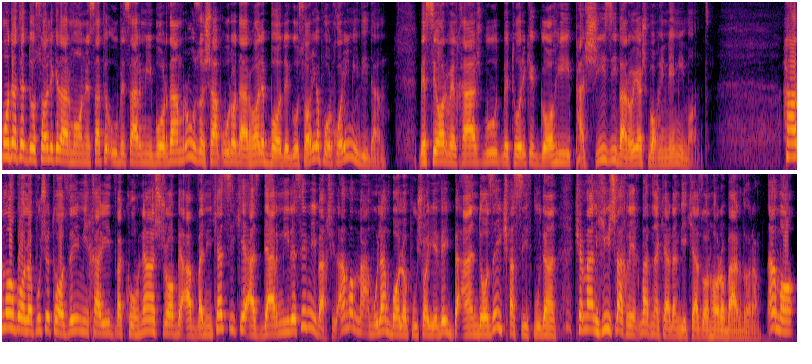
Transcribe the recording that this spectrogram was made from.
مدت دو سالی که در معانست او به سر می بردم روز و شب او را در حال بادگساری یا پرخوری می دیدم. بسیار ولخرج بود به طوری که گاهی پشیزی برایش باقی نمی ماند. هر ماه بالاپوش تازه می خرید و کهنهش را به اولین کسی که از در می رسید می بخشید. اما معمولا بالاپوش های وی به اندازه کثیف بودند که من هیچ وقت رغبت نکردم یکی از آنها را بردارم. اما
